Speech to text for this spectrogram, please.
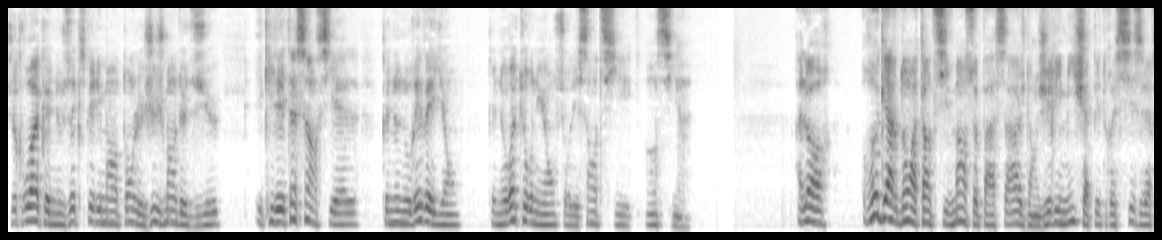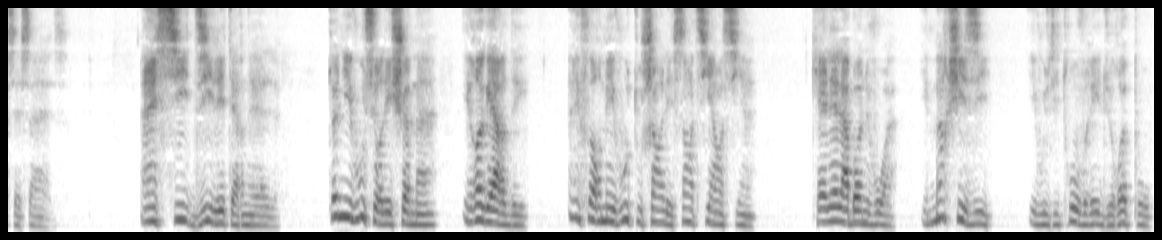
Je crois que nous expérimentons le jugement de Dieu et qu'il est essentiel que nous nous réveillions, que nous retournions sur les sentiers anciens. Alors, regardons attentivement ce passage dans Jérémie chapitre 6 verset 16. Ainsi dit l'Éternel, Tenez-vous sur les chemins et regardez, informez-vous touchant les sentiers anciens, quelle est la bonne voie, et marchez-y, et vous y trouverez du repos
